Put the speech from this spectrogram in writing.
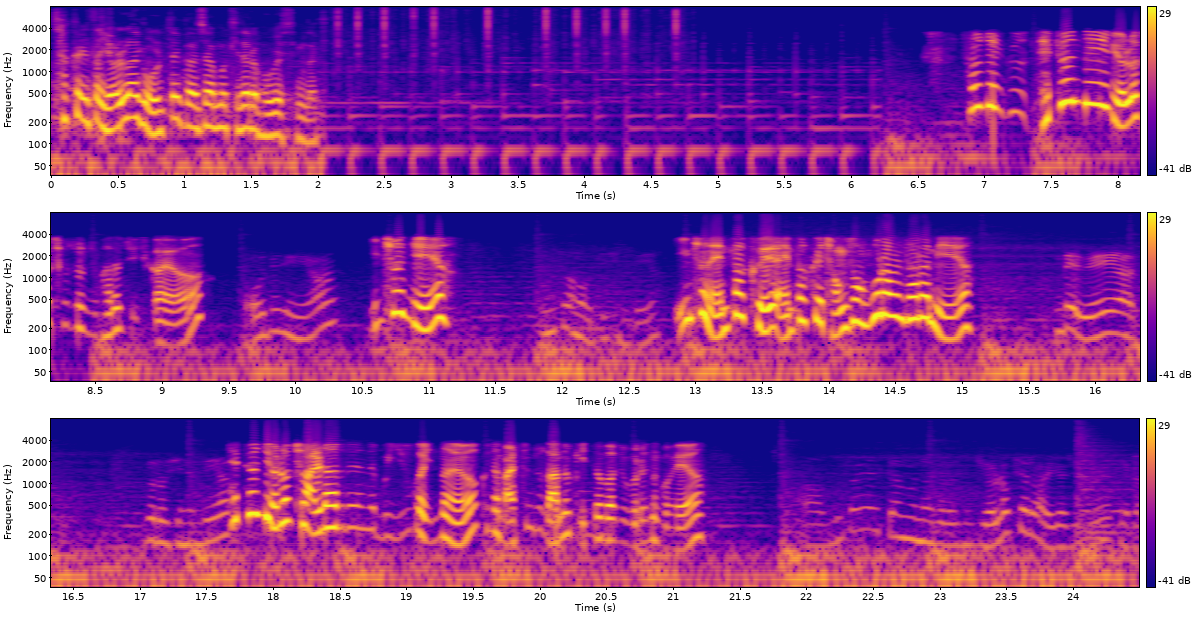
잠깐 일단 연락이 올 때까지 한번 기다려 보겠습니다. 사장님 그 대표님 연락처 좀, 좀 받을 수 있을까요? 어디세요? 인천이에요 인천 어디신데요? 인천 엠파크예요 엠파크의 정성호라는 사람이에요 근데 왜 그러시는데요? 대표님 연락처 알려야 되는데 뭐 이유가 있나요? 그냥 말씀 좀 나눌 게 있어가지고 그러는 거예요 아 무슨 일 때문에 그러신지 연락처를 알려주세요. 제가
